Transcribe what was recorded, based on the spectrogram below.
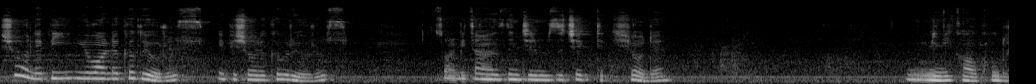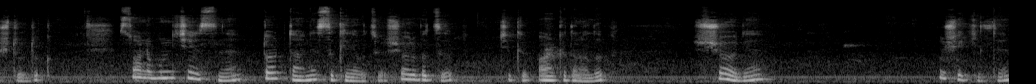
Şöyle bir yuvarlak alıyoruz. İpi şöyle kıvırıyoruz. Sonra bir tane zincirimizi çektik. Şöyle minik halka oluşturduk. Sonra bunun içerisine 4 tane sık iğne batıyoruz. Şöyle batıp çıkıp arkadan alıp şöyle bu şekilde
